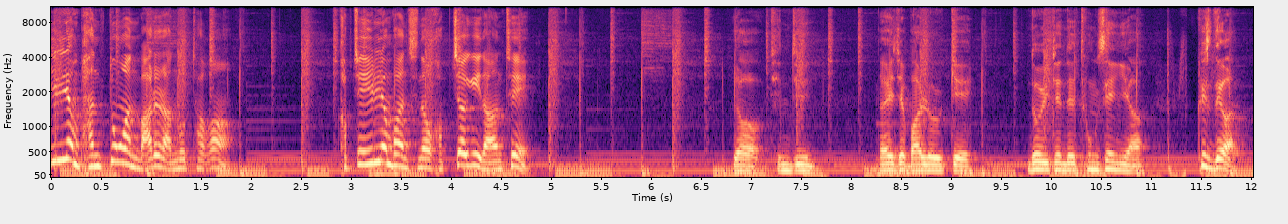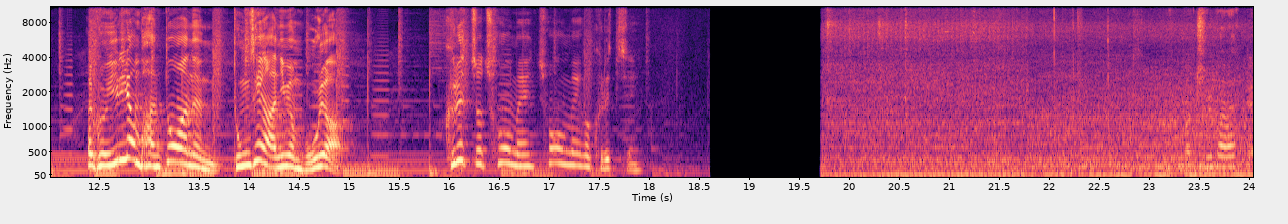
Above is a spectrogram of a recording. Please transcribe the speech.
1년 반 동안 말을 안 놓다가 갑자기 1년 반 지나고 갑자기 나한테 야 딘딘 나 이제 말 놓을게. 너 이제 내 동생이야. 그래서 내가 아 그럼 1년 반 동안은 동생 아니면 뭐야? 그랬죠 처음에. 처음에가 그랬지. 출발할게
